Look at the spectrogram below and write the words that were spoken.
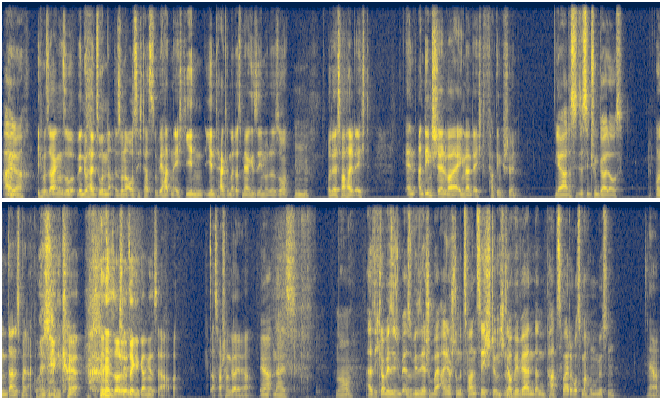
Alter. Und ich muss sagen, so, wenn du halt so, ein, so eine Aussicht hast, so, wir hatten echt jeden, jeden Tag immer das Meer gesehen oder so. Mhm. Und es war halt echt, an, an den Stellen war England echt fucking schön. Ja, das sieht, das sieht schon geil aus. Und dann ist mein Akku halt leer gegangen, die Sonne untergegangen ist. Ja, aber das war schon geil, ja. Ja, nice. No. Also ich glaube, wir sind, also wir sind ja schon bei einer Stunde 20. Stimmt, Ich ne? glaube, wir werden dann Part 2 daraus machen müssen. Ja,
